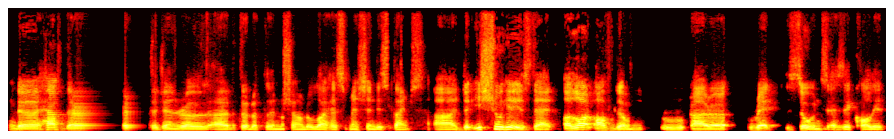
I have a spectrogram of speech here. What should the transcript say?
the health director general, uh, Dr. Dr. has mentioned these times. Uh, the issue here is that a lot of the uh, red zones, as they call it,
